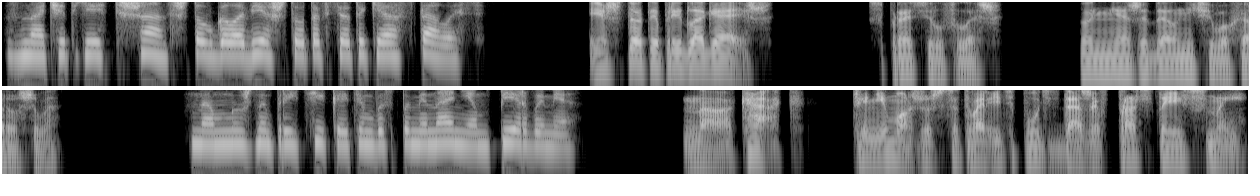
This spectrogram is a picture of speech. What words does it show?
значит, есть шанс, что в голове что-то все таки осталось. «И что ты предлагаешь?» — спросил Флэш. Он не ожидал ничего хорошего. Нам нужно прийти к этим воспоминаниям первыми. «Но как? Ты не можешь сотворить путь даже в простые сны!»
